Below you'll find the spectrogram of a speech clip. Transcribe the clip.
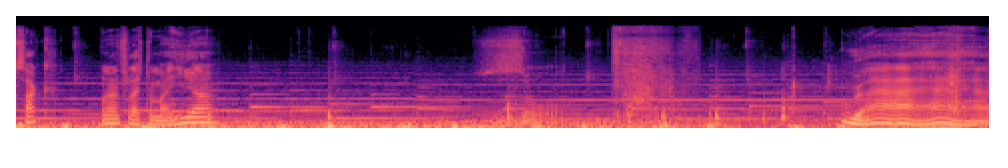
Zack. Und dann vielleicht nochmal hier. Uah.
